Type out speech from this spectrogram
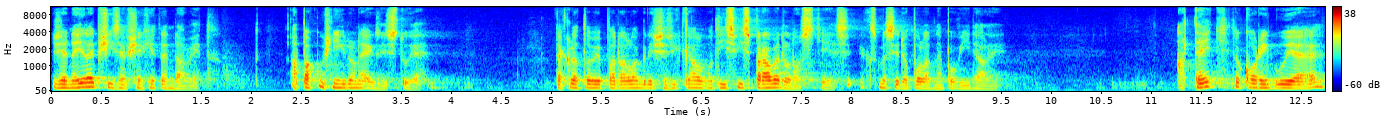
že nejlepší ze všech je ten David. A pak už nikdo neexistuje. Takhle to vypadalo, když říkal o té své spravedlnosti, jak jsme si dopoledne povídali. A teď to koriguje,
